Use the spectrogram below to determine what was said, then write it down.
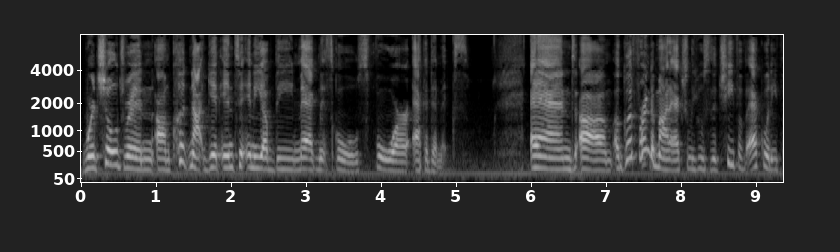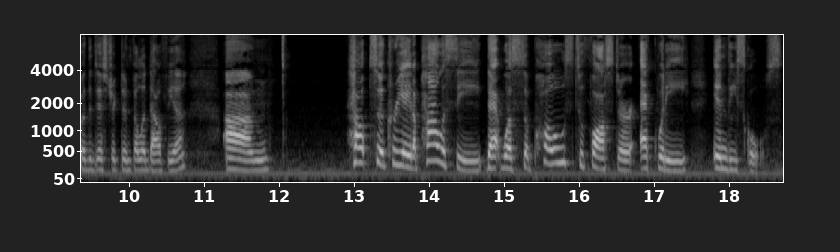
where children um, could not get into any of the magnet schools for academics. And um, a good friend of mine, actually, who's the chief of equity for the district in Philadelphia, um, helped to create a policy that was supposed to foster equity in these schools.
